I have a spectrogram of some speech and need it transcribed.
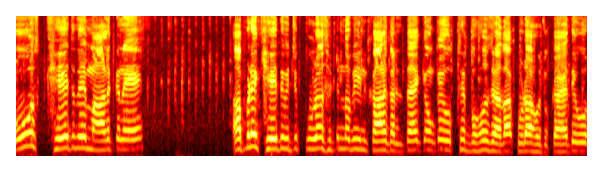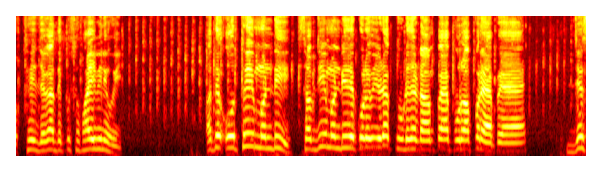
ਉਸ ਖੇਤ ਦੇ ਮਾਲਕ ਨੇ ਆਪਣੇ ਖੇਤ ਵਿੱਚ ਕੂੜਾ ਸਿੱਟਣ ਦਾ ਵੀ ਇਨਕਾਰ ਕਰ ਦਿੱਤਾ ਹੈ ਕਿਉਂਕਿ ਉੱਥੇ ਬਹੁਤ ਜ਼ਿਆਦਾ ਕੂੜਾ ਹੋ ਚੁੱਕਾ ਹੈ ਤੇ ਉੱਥੇ ਜਗ੍ਹਾ ਤੇ ਕੋਈ ਸਫਾਈ ਵੀ ਨਹੀਂ ਹੋਈ ਅਤੇ ਉੱਥੇ ਹੀ ਮੰਡੀ, ਸਬਜ਼ੀ ਮੰਡੀ ਦੇ ਕੋਲੇ ਵੀ ਜਿਹੜਾ ਕੂੜੇ ਦਾ ਡੰਪ ਹੈ, ਪੂਰਾ ਭਰਿਆ ਪਿਆ ਹੈ। ਜਿਸ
